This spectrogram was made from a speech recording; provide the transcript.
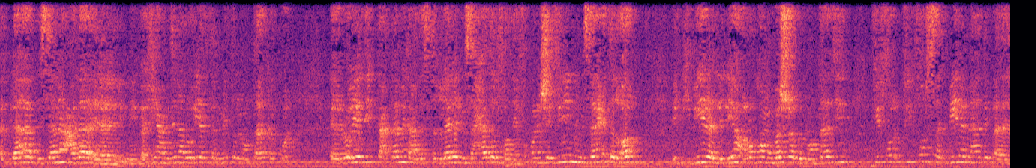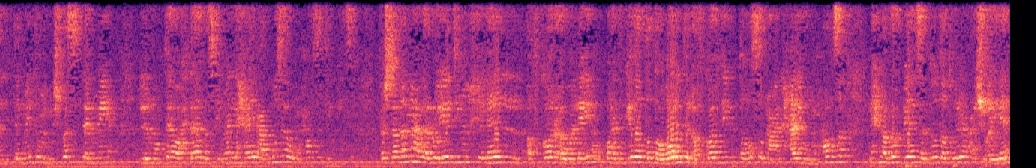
قبلها بسنة على آه، إن يبقى في عندنا رؤية لتنمية المنطقة ككل. آه، الرؤية دي بتعتمد على استغلال المساحات الفاضية، فكنا شايفين إن مساحة الأرض الكبيرة اللي ليها علاقة مباشرة بالمنطقة دي في في فرصة كبيرة إنها تبقى لتنمية مش بس تنمية للمنطقة وحدها بس كمان لحي العجوزة ومحافظة الجيزة. فاشتغلنا على الرؤية دي من خلال أفكار أولية وبعد كده تطورت الأفكار دي بالتواصل مع الحي والمحافظة. إن إحنا نروح بيها صندوق تطوير العشوائيات.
